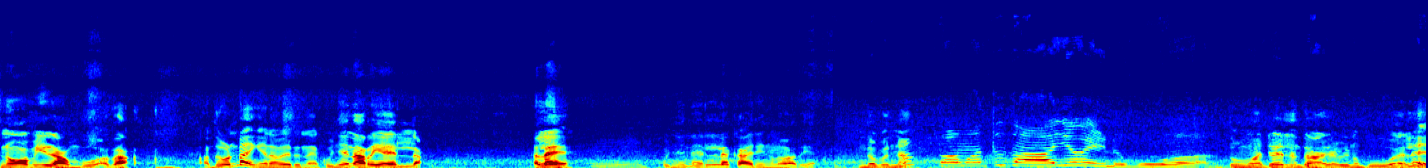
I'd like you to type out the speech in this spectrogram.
സ്നോ വീഴാൻ പോവും. അതാ. അതുകൊണ്ടാ ഇങ്ങനെ വരുന്നത് കുഞ്ഞിനറിയാം എല്ലാം. അല്ലേ? കുഞ്ഞിന് എല്ലാ കാര്യങ്ങളും അറിയാം. എന്താ പിന്നെ? ടൊമാറ്റോ ടൊമാറ്റോ താഴെ വീണു പോവാ. ടൊമാറ്റോ എല്ലാം താഴെ വീണ് പോവാ അല്ലേ?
